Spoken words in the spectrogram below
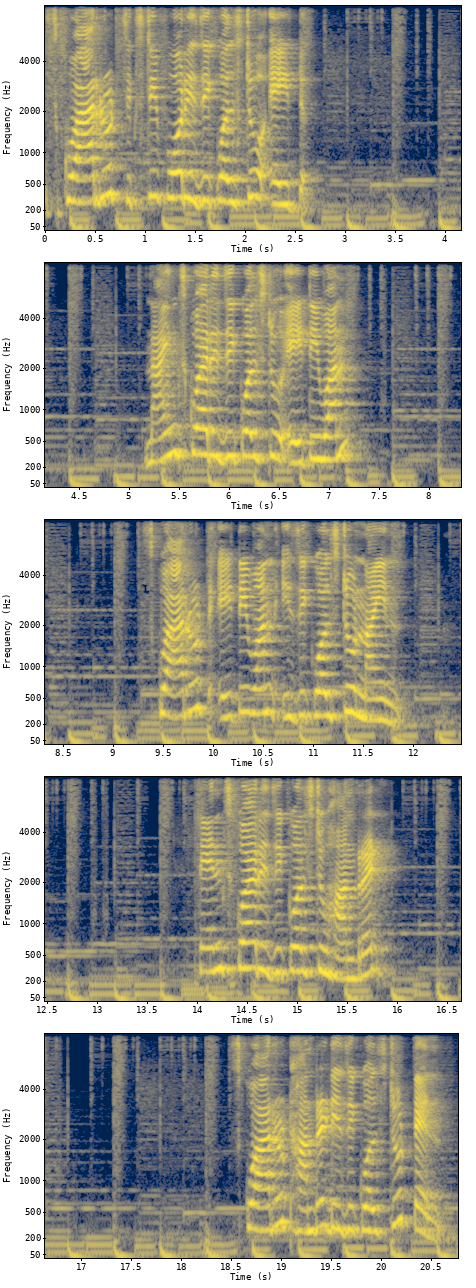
Square root 64 is equals to 8. 9 square is equals to 81. Square root 81 is equals to 9. 10 square is equals to 100. Square root 100 is equals to 10.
